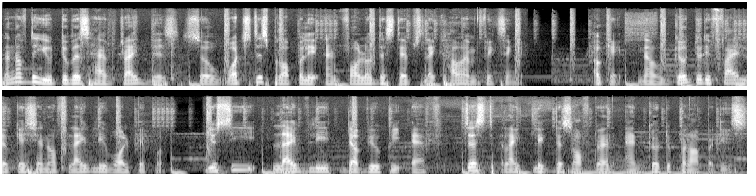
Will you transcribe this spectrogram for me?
None of the YouTubers have tried this, so watch this properly and follow the steps like how I'm fixing it. Okay, now go to the file location of Lively Wallpaper. You see Lively WPF. Just right click the software and go to properties.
